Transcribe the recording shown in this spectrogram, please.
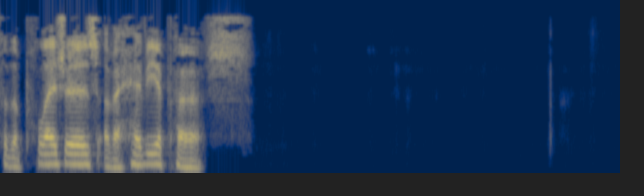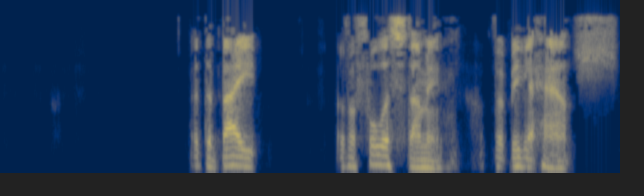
for the pleasures of a heavier purse. A debate of a fuller stomach, of a bigger house,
